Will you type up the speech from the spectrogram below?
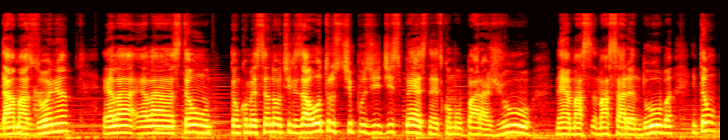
da Amazônia, ela, elas estão começando a utilizar outros tipos de, de espécies, né? Como o paraju, né? Massaranduba. Então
